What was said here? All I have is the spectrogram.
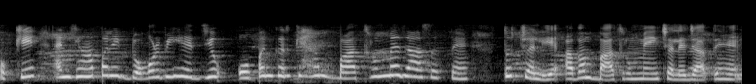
ओके एंड यहाँ पर एक डोर भी है जो ओपन करके हम बाथरूम में जा सकते हैं। तो चलिए, अब हम बाथरूम में ही चले जाते हैं।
